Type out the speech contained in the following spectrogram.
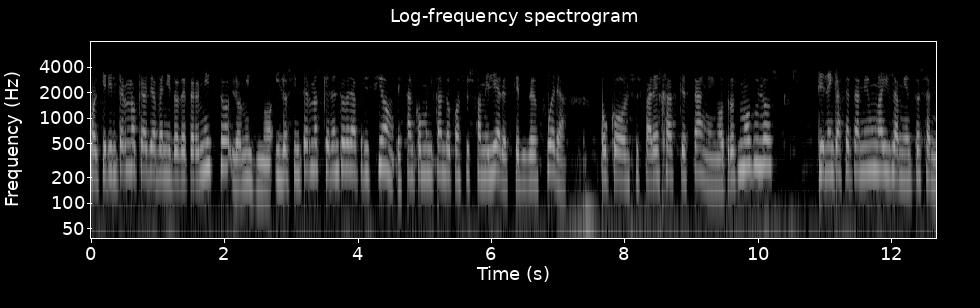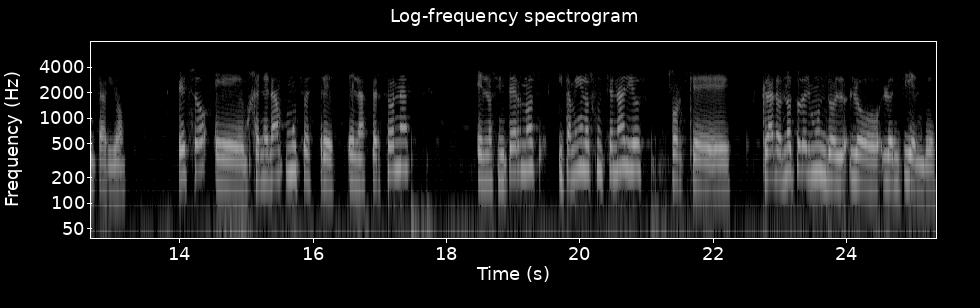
Cualquier interno que haya venido de permiso, lo mismo. Y los internos que dentro de la prisión están comunicando con sus familiares que viven fuera o con sus parejas que están en otros módulos, tienen que hacer también un aislamiento sanitario. Eso eh, genera mucho estrés en las personas, en los internos y también en los funcionarios, porque, claro, no todo el mundo lo, lo entiende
